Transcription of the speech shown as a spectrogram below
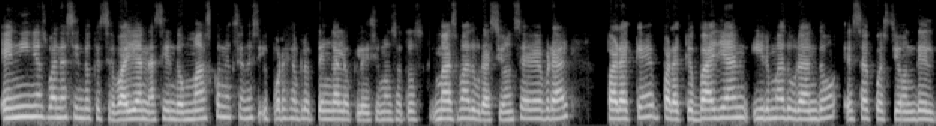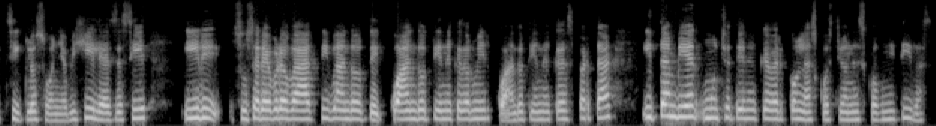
en niños van haciendo que se vayan haciendo más conexiones y, por ejemplo, tenga lo que le decimos nosotros, más maduración cerebral. ¿Para qué? Para que vayan ir madurando esa cuestión del ciclo sueño-vigilia, es decir, ir, su cerebro va activando de cuándo tiene que dormir, cuándo tiene que despertar y también mucho tiene que ver con las cuestiones cognitivas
